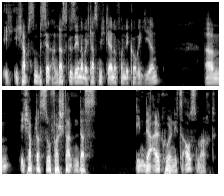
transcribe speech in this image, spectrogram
ich, ich habe es ein bisschen anders gesehen, aber ich lasse mich gerne von dir korrigieren. Ähm, ich habe das so verstanden, dass ihnen der Alkohol nichts ausmacht.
